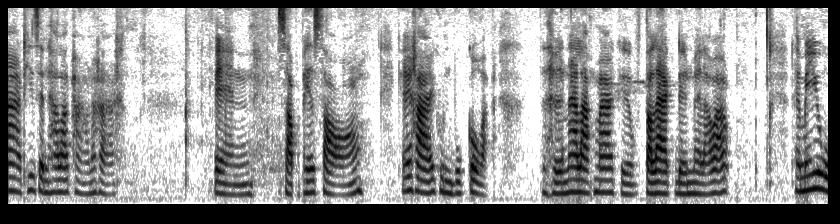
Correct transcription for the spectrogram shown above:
ากที่เซ็นทรัลลาดพร้าวนะคะ เป็นสาวประเภทสองคล้ายๆ คุณบุกโกะอะแต่เธอน่ารักมากคือตอนแรกเดินไปแล้วว่าเธอไม่อยู่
